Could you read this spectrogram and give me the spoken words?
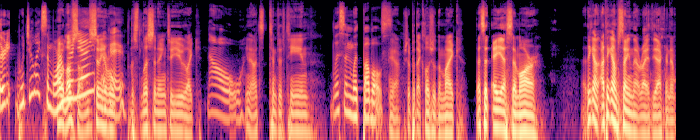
30 Would you like some more I would love Meunier? some. Just sitting okay. over just listening to you, like No. you know, it's ten fifteen. Listen with bubbles. Yeah, should put that closer to the mic. That's at ASMR. I think I, I think I'm saying that right. The acronym.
